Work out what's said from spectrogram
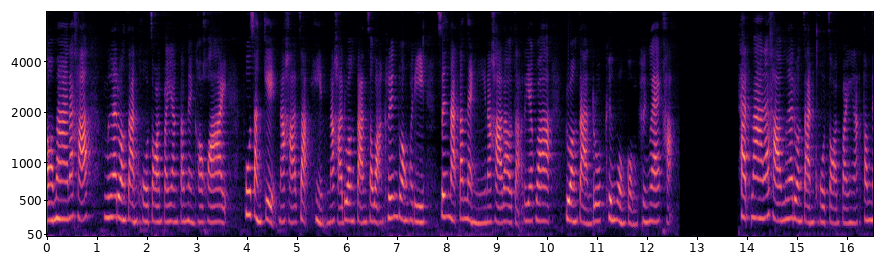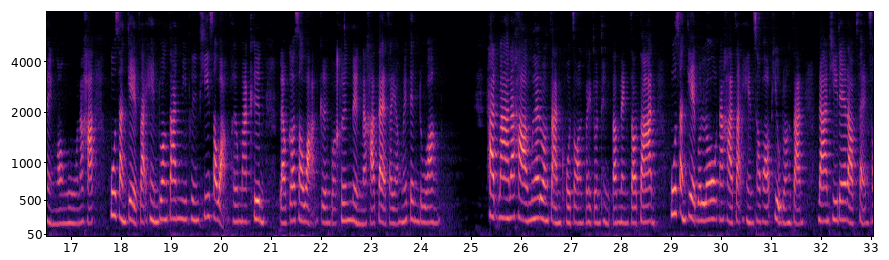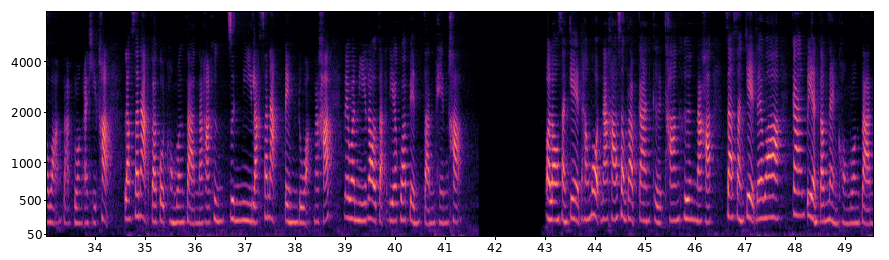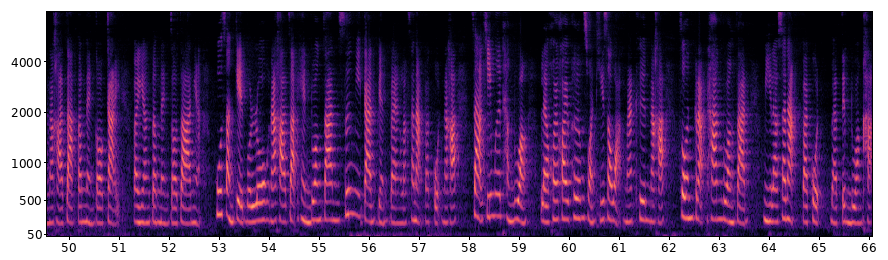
ต่อมานะคะ เมื่อดวงจันทร์โคจรไปยังตำแหน่งคอควาย ผู้สังเกตนะคะจะเห็นนะคะดวงจันทร์สว่างครึ่งดวงพอดี ซึ่งณตำแหน่งนี้นะคะ เราจะเรียกว่าดวงจันทร์รูปครึ่งวงกลมครึ่งแรกค่ะ ถัดมานะคะ เมื่อดวงจันทร์โคจรไปณตำแหน่งงองูนะคะ ผู้สังเกตจะเห็นดวงจันทร์มีพื้นที่สว่างเพิ่มมากขึ้น แล้วก็สว่างเกินกว่าครึ่งหนึ่งนะคะ แต่จะยังไม่เต็มดวงถัดมานะคะ เมื่อดวงจันทร์โคจรไปจนถึงตำแหน่งจอจานผู้สังเกตบนโลกนะคะ จะเห็นเฉพาะผิวดวงจันทร์ด้านที่ได้รับแสงสว่างจากดวงอาทิตย์ค่ะ ลักษณะปรากฏของดวงจันทร์นะคะ คือจึงมีลักษณะเต็มดวงนะคะ ในวันนี้เราจะเรียกว่าเป็นจันทร์เพนค่ะมาลองสังเกตทั้งหมดนะคะสำหรับการเกิดข้างขึ้นนะคะ จะสังเกตได้ว่าการเปลี่ยนตำแหน่งของดวงจันทร์นะคะ จากตำแหน่งกอไก่ ไปยังตำแหน่งจอจานเนี่ยผู้สังเกตบนโลกนะคะ จะเห็นดวงจันทร์ซึ่งมีการเปลี่ยนแปลงลักษณะปรากฏนะคะ จากที่มืดทั้งดวง แล้วค่อยๆ เพิ่มส่วนที่สว่างมากขึ้นนะคะจนกระทั่งดวงจันทร์มีลักษณะปรากฏแบบเต็มดวงค่ะ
